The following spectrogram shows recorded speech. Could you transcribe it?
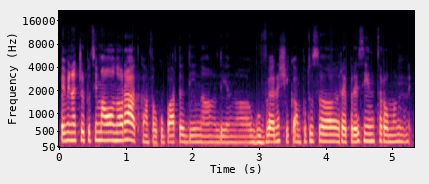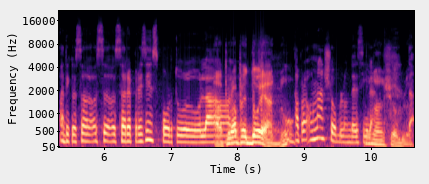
pe mine cel puțin m-a onorat că am făcut parte din, uh, din uh, guvern și că am putut să reprezint român, adică să, să, să reprezint sportul la Aproape 2 ani, nu? apro- un an și 8 luni de zile. Un an și 8 luni. Da.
